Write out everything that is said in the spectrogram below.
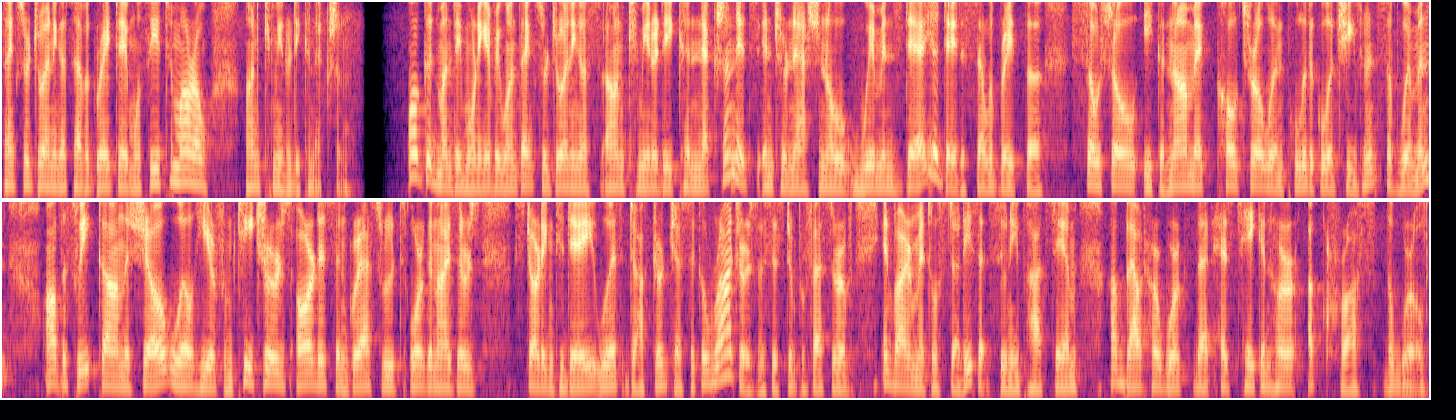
Thanks for joining us. Have a great day, and we'll see you tomorrow on Community Connection. Well, good Monday morning, everyone. Thanks for joining us on Community Connection. It's International Women's Day, a day to celebrate the social, economic, cultural, and political achievements of women. All this week on the show, we'll hear from teachers, artists, and grassroots organizers, starting today with Dr. Jessica Rogers, Assistant Professor of Environmental Studies at SUNY Potsdam, about her work that has taken her across the world.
